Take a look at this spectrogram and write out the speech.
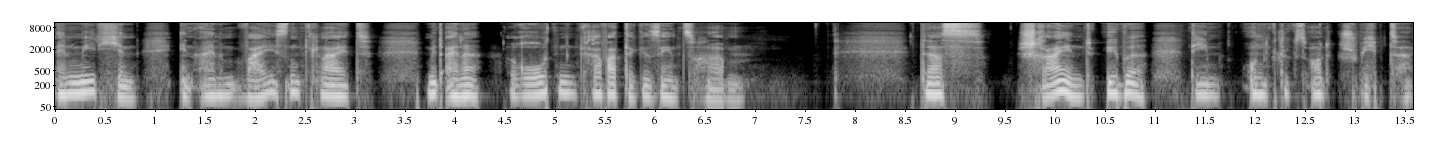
ein Mädchen in einem weißen Kleid mit einer roten Krawatte gesehen zu haben. Das schreiend über dem Unglücksort schwebte.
